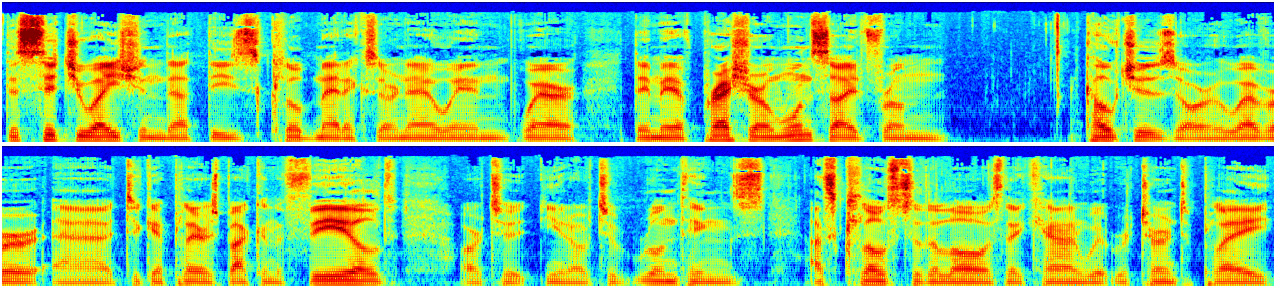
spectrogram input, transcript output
the situation that these club medics are now in, where they may have pressure on one side from coaches or whoever uh, to get players back in the field or to you know to run things as close to the law as they can with return to play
